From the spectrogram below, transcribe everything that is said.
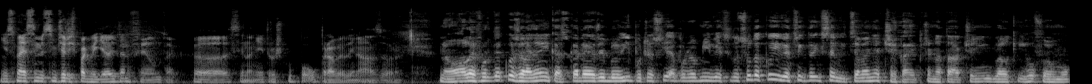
Nicméně si myslím, že když pak viděli ten film, tak uh, si na něj trošku poupravili názor. No, ale furt jako zranění kaskadéři, blbý počasí a podobné věci, to jsou takové věci, které se víceméně čekají při natáčení velkého filmu.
